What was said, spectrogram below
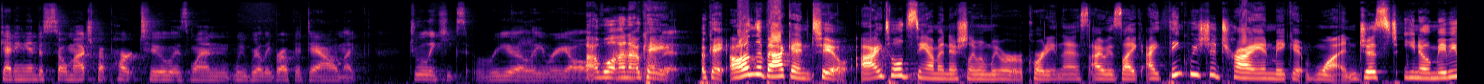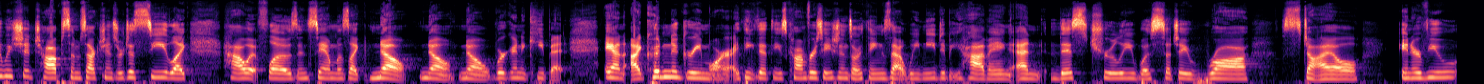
getting into so much, but part two is when we really broke it down. Like Julie keeps it really real. Uh, well, and love okay, okay. On the back end too, I told Sam initially when we were recording this, I was like, I think we should try and make it one. Just you know, maybe we should chop some sections or just see like how it flows. And Sam was like, No, no, no, we're gonna keep it. And I couldn't agree more. I think that these conversations are things that we need to be having, and this truly was such a raw style interview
